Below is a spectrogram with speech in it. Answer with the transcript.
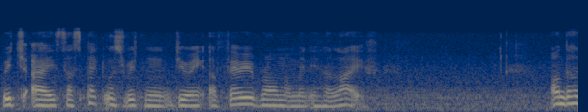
which I suspect was written during a very raw moment in her life. On the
